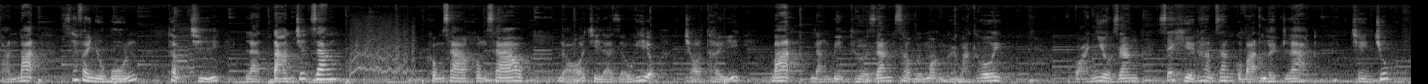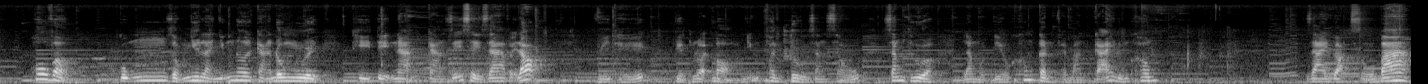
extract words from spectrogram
phán bạn sẽ phải nhổ 4, thậm chí là 8 chiếc răng. Không sao, không sao, đó chỉ là dấu hiệu cho thấy bạn đang bị thừa răng so với mọi người mà thôi. Quá nhiều răng sẽ khiến hàm răng của bạn lệch lạc, chen chúc, hô vẩu cũng giống như là những nơi càng đông người thì tệ nạn càng dễ xảy ra vậy đó. Vì thế, việc loại bỏ những phần tử răng xấu, răng thừa là một điều không cần phải bàn cãi đúng không? Giai đoạn số 3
